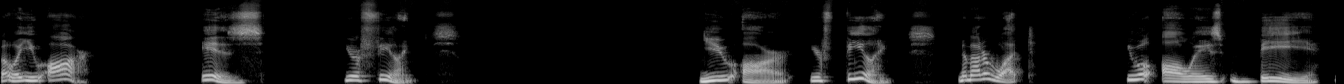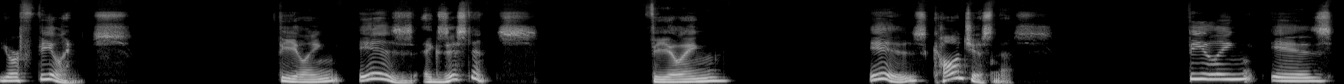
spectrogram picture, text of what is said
But what you are is your feeling. You are your feelings. No matter what, you will always be your feelings. Feeling is existence. Feeling is consciousness. Feeling is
